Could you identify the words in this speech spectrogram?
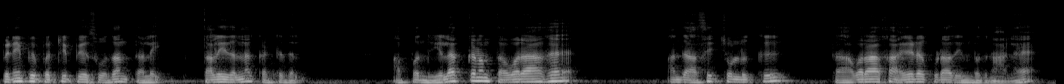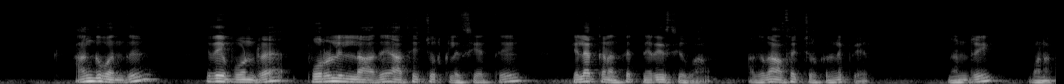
பிணைப்பு பற்றி பேசுவதுதான் தலை. தலைதல்னால் கட்டுதல். அப்போ அந்த இலக்கணம் தவறாக அந்த அசைச்சொல்லுக்கு தவறாக ஆயிடக்கூடாது என்பதனால அங்கு வந்து இதே போன்ற பொருள் இல்லாத அசைச்சொற்களை சேர்த்து இலக்கணத்தை நிறைவு செய்வாங்க. அதுதான் அசைச்சொற்கள்னு பேர். நன்றி வணக்கம்.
